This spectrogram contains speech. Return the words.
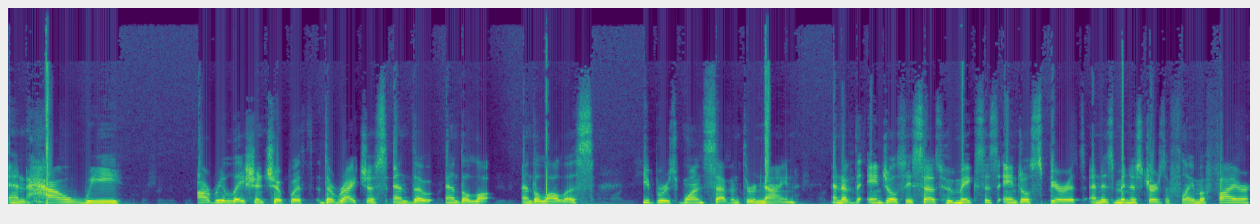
and how we, our relationship with the righteous and the and the law and the lawless. Hebrews one seven through nine. And of the angels he says, Who makes his angels spirits and his ministers a flame of fire.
